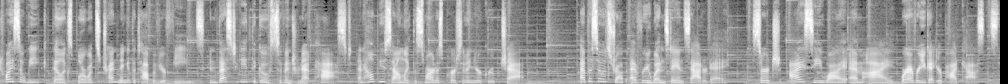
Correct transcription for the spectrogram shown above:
Twice a week, they'll explore what's trending at the top of your feeds, investigate the ghosts of internet past, and help you sound like the smartest person in your group chat. Episodes drop every Wednesday and Saturday. Search ICYMI wherever you get your podcasts.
